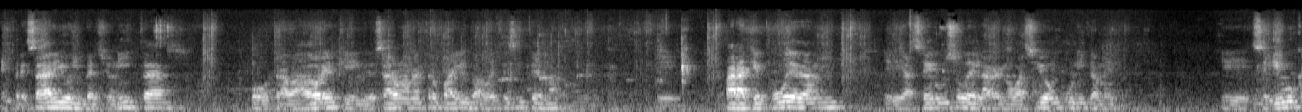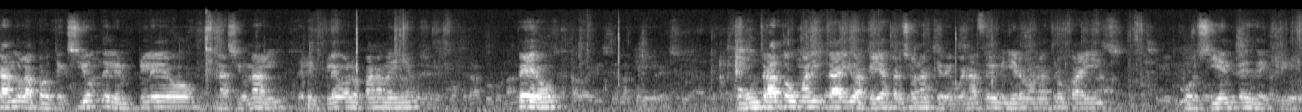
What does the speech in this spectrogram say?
empresarios, inversionistas o trabajadores que ingresaron a nuestro país bajo este sistema eh, para que puedan eh, hacer uso de la renovación únicamente. Eh, seguir buscando la protección del empleo nacional, del empleo de los panameños, pero con un trato humanitario a aquellas personas que de buena fe vinieron a nuestro país conscientes de que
